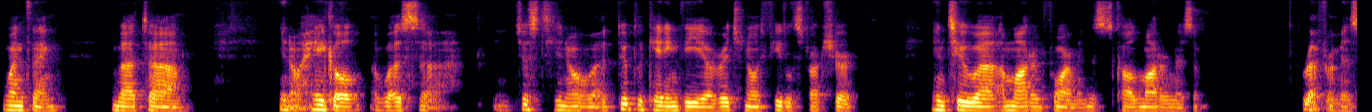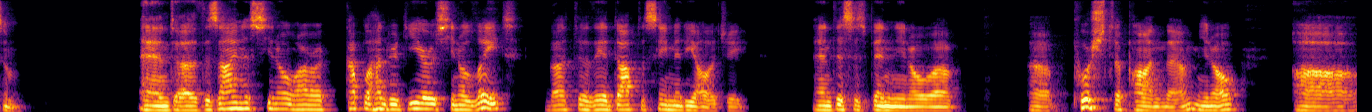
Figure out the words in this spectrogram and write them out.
one thing. But, uh, you know, Hegel was uh, just, you know, uh, duplicating the original feudal structure into a modern form. And this is called modernism, reformism. And uh, the Zionists, you know, are a couple of hundred years, you know, late, but uh, they adopt the same ideology. And this has been, you know, uh, uh pushed upon them, you know, uh,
